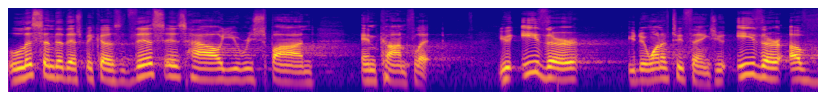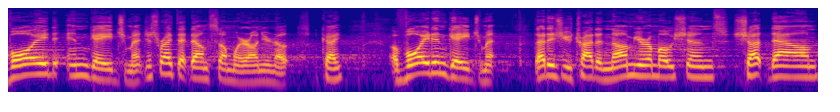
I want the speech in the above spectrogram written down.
listen to this because this is how you respond in conflict. You either you do one of two things. You either avoid engagement, just write that down somewhere on your notes, okay? Avoid engagement that is, you try to numb your emotions, shut down,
